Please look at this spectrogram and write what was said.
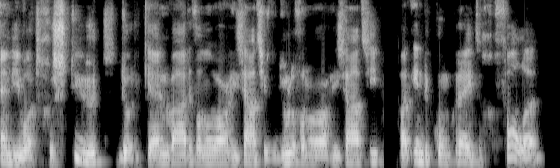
En die wordt gestuurd door de kernwaarden van een organisatie, de doelen van een organisatie. Maar in de concrete gevallen,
